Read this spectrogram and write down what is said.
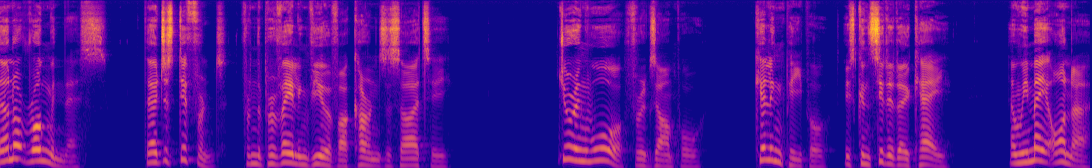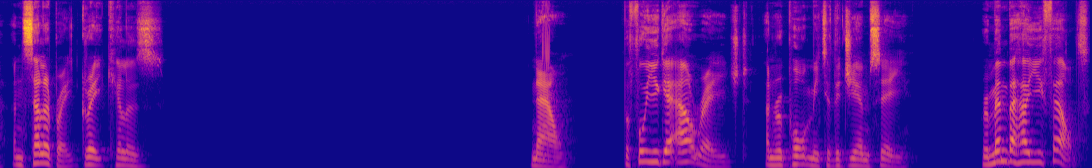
They are not wrong in this, they are just different from the prevailing view of our current society. During war, for example, killing people is considered okay, and we may honour and celebrate great killers. Now, before you get outraged and report me to the GMC, remember how you felt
